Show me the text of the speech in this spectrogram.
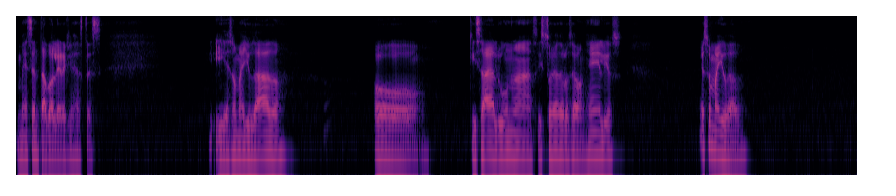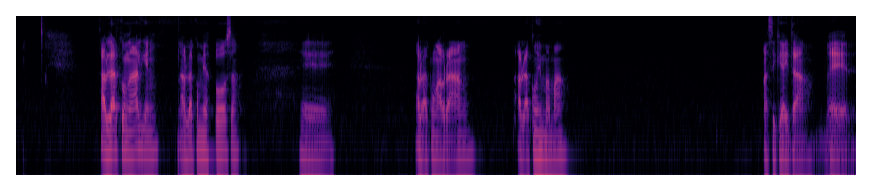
me he sentado a leer Eclesiastés y eso me ha ayudado. O quizá algunas historias de los evangelios. Eso me ha ayudado. Hablar con alguien, hablar con mi esposa. Eh, hablar con Abraham, hablar con mi mamá. Así que ahí está. Eh,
